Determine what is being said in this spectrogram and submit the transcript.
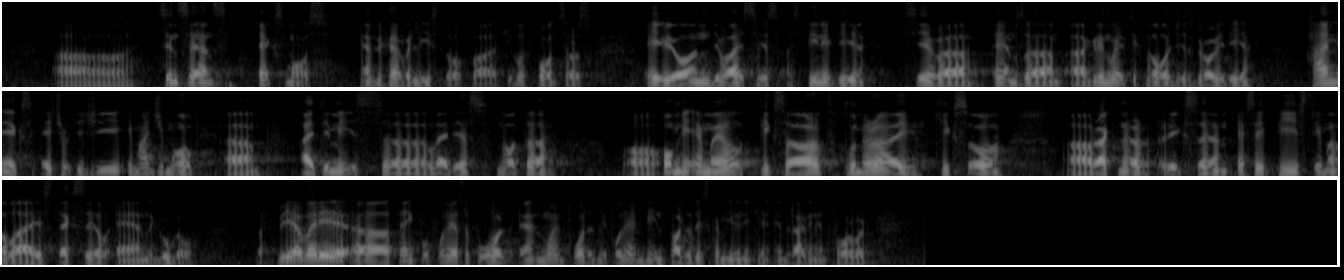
uh, SynSense, XMOS. And we have a list of uh, civil sponsors, Avion Devices, Aspinity, CEVA, EMSA, uh, GreenWave Technologies, Grovity, Himax, HOTG, Imagimob, um, Itemis, uh, Lattice, Nota, uh, OmniML, PixArt, Plumerai, Qeexo, uh, Rachner, Rixen, SAP, StreamAnalyze, Texil, and Google. So we are very uh, thankful for their support and more importantly for them being part of this community and driving it forward.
